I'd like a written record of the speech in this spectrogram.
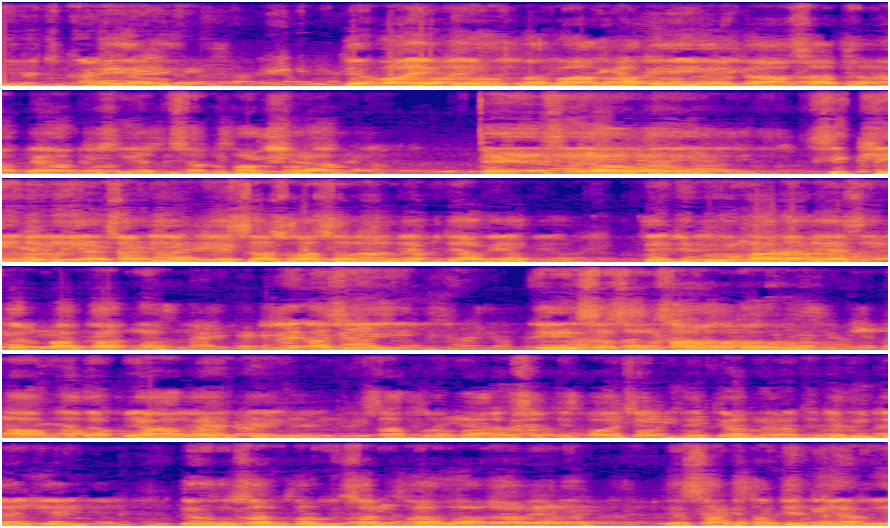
ਵਿੱਚ ਖੜੇ ਹੋ ਤੇ ਵਾਹਿਗੁਰੂ ਪਰਮਾਤਮਾ ਤੇ ਹੀ ਅਰਦਾਸ ਆ, ਜਿੰਨਾ ਪਿਆਰ ਤੁਸੀਂ ਅੱਜ ਸਾਨੂੰ ਬਖਸ਼ਿਆ ਤੇ ਅਸੀਂ ਆਓਗੇ ਸਿੱਖੀ ਜਿਹੜੀ ਆ ਸਾਡੀ ਇਸਾ ਸਵਾਸਾਂ ਨਾਲ ਨਿਭ ਜਾਵੇ ਤੇ ਜੀ ਗੁਰੂ ਮਹਾਰਾਜ ਐਸੀ ਕਿਰਪਾ ਕਰਨ ਕਿ ਅਸੀਂ ਇਸ ਸੰਸਾਰ ਤੋਂ ਆਪ ਜੀ ਦਾ ਪਿਆਰ ਲੈ ਕੇ ਸਤਿਗੁਰੂ ਮਹਾਰਾਜ ਸੱਚੇ ਪਾਤਸ਼ਾਹ ਜੀ ਦੇ ਚਰਨਾਂ ਵਿੱਚ ਜਦੋਂ ਜਾਈਏ ਤੇ ਉਦੋਂ ਸਤਿਗੁਰੂ ਵੀ ਸਾਨੂੰ ਗੱਲਾਂ ਲਾ ਰਹੇ ਨੇ ਤੇ ਸਾਡੇ ਤੋਂ ਜਿੰਨੀਆਂ ਵੀ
